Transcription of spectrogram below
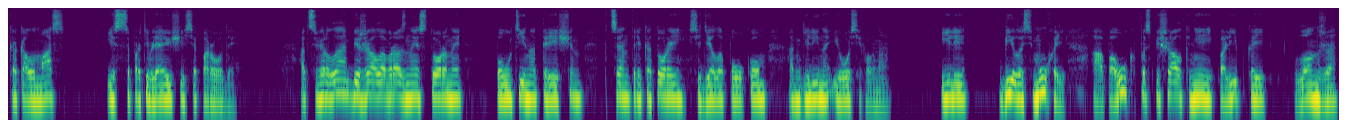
как алмаз из сопротивляющейся породы. От сверла бежала в разные стороны паутина трещин, в центре которой сидела пауком Ангелина Иосифовна. Или билась мухой, а паук поспешал к ней по липкой лонжа,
